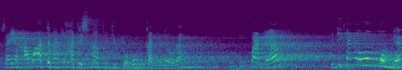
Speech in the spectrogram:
Saya khawatir nanti hadis Nabi dibohongkan oleh orang ini. Padahal ini kan umum ya.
